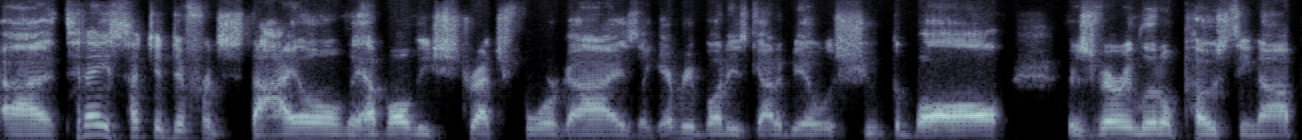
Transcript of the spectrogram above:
Uh, today is such a different style. They have all these stretch four guys. Like everybody's got to be able to shoot the ball. There's very little posting up.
